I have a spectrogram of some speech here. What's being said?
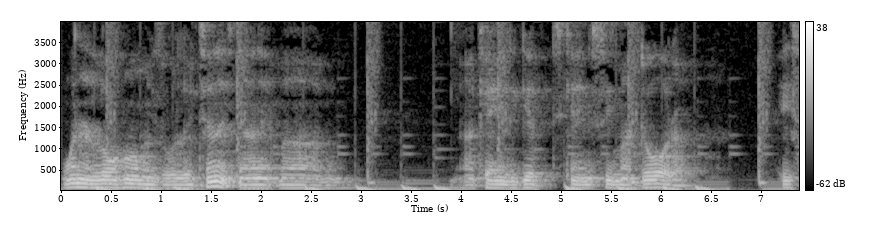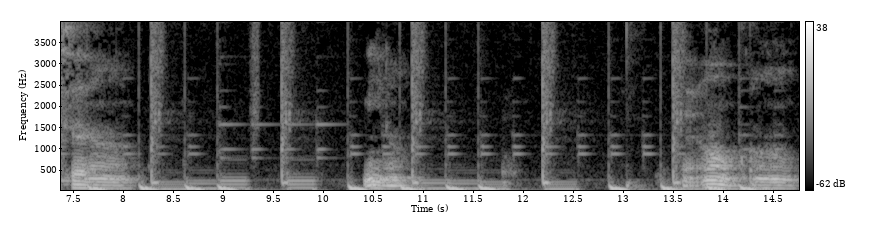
one of the little homies were lieutenants down at um, I came to get, came to see my daughter. He said, um, you know, hey, um,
